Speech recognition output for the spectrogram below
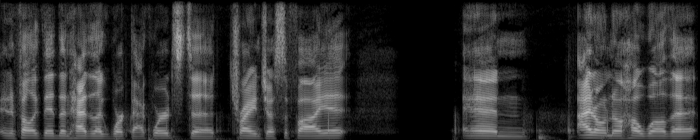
And it felt like they then had to like work backwards to try and justify it. And I don't know how well that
